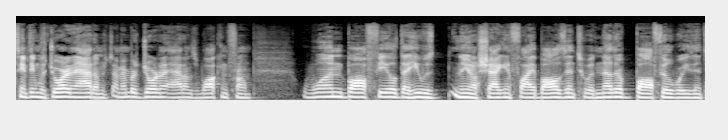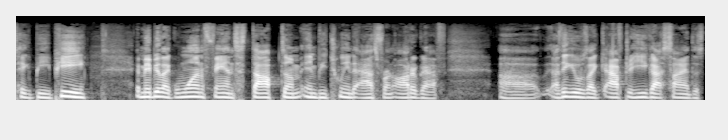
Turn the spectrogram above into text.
Same thing with Jordyn Adams. I remember Jordyn Adams walking from one ball field that he was, you know, shagging fly balls into another ball field where he's going to take BP. And maybe like one fan stopped him in between to ask for an autograph uh, I think it was like after he got signed, the,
